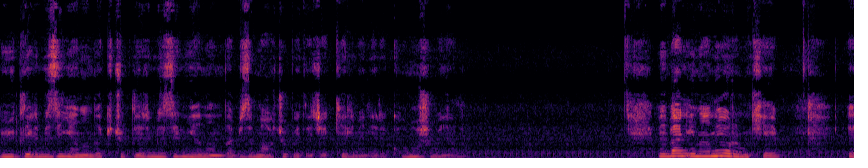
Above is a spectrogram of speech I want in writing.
büyüklerimizin yanında, küçüklerimizin yanında bizi mahcup edecek kelimeleri konuşmayalım. Ve ben inanıyorum ki e,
